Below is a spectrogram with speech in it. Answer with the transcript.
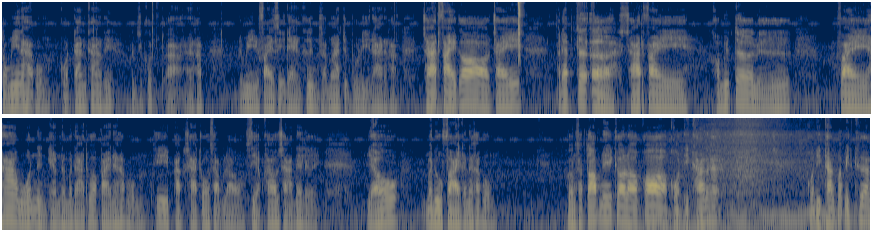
ตรงนี้นะครับผมกดด้านข้างนี้ก็จะกดอ่านะครับ จะมีไฟสีแดงขึ้นสามารถจุดบุหรี่ได้นะครับ ชาร์จไฟก็ใช้อะแดปเตอร์เอ่อชาร์จไฟคอมพิวเตอร์หรือไฟ 5 โวลต์ 1 แอมป์ธรรมดาทั่วไปนะครับผม ที่ปลั๊กชาร์จโทรศัพท์เราเสียบเข้าชาร์จได้เลย เดี๋ยวมาดูไฟล์กันนะครับผม ส่วนสต็อปนี้ก็เราก็กดอีกครั้งนะฮะ กดอีกครั้งเพื่อปิดเครื่อง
